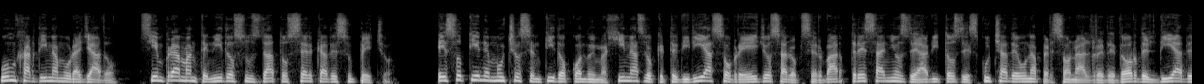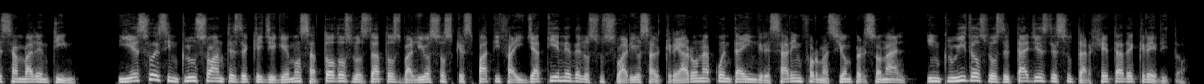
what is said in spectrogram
un jardín amurallado, siempre ha mantenido sus datos cerca de su pecho. Eso tiene mucho sentido cuando imaginas lo que te diría sobre ellos al observar tres años de hábitos de escucha de una persona alrededor del día de San Valentín. Y eso es incluso antes de que lleguemos a todos los datos valiosos que Spotify ya tiene de los usuarios al crear una cuenta e ingresar información personal, incluidos los detalles de su tarjeta de crédito.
